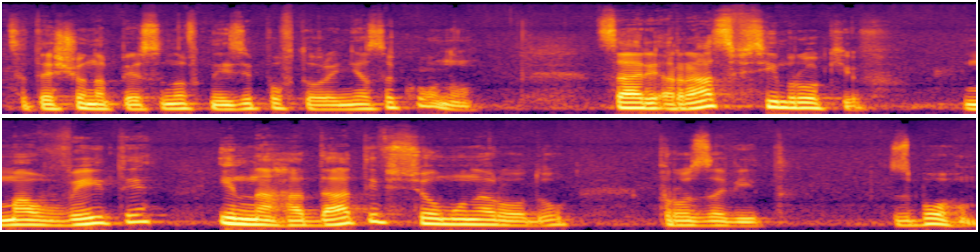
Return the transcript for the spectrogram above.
Це те, що написано в книзі повторення закону. Цар раз в сім років мав вийти і нагадати всьому народу про завіт з Богом.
